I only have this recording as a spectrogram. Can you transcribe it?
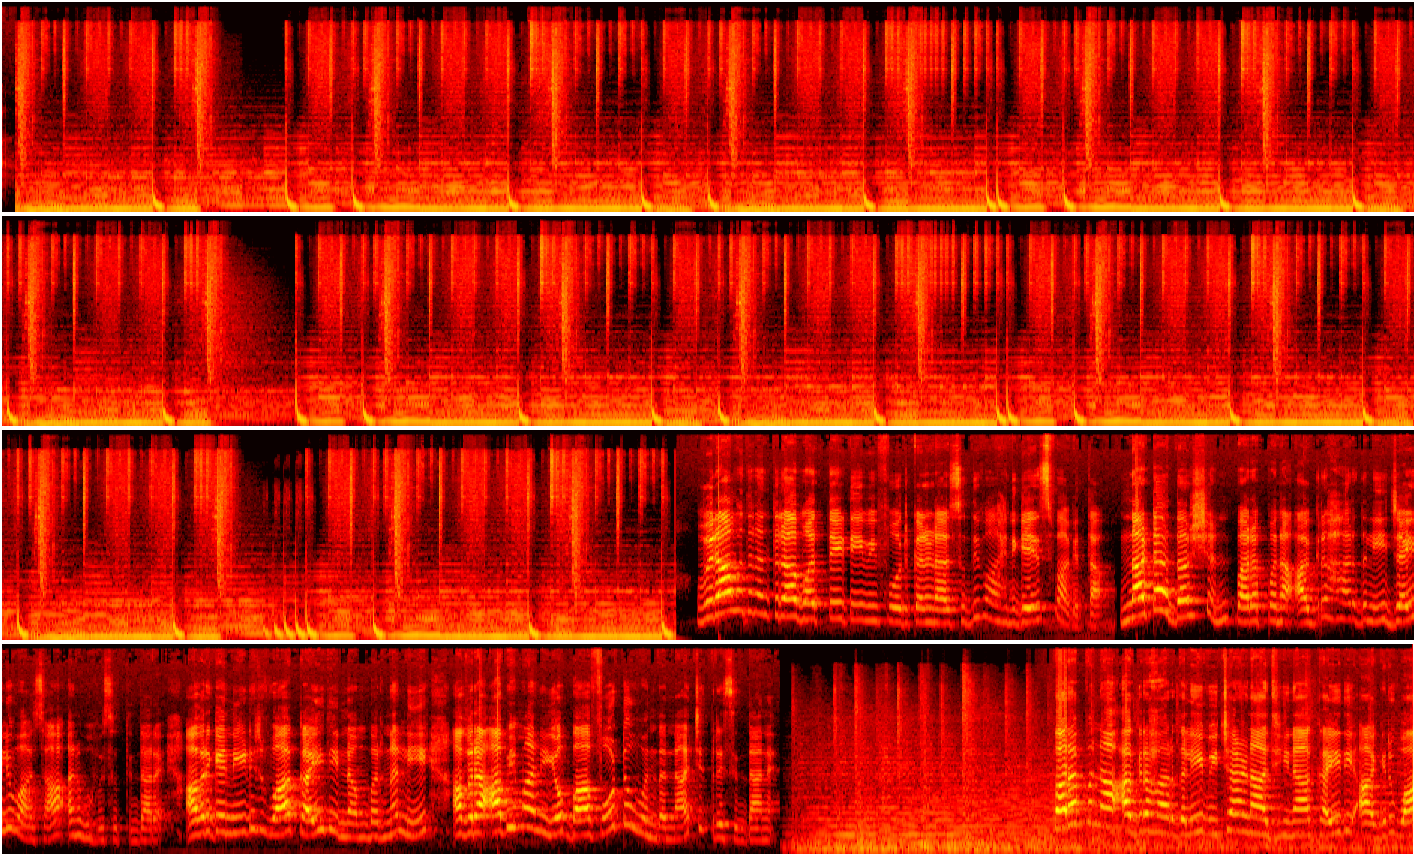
ಮತ್ತೆ ಟಿವಿ ಫೋರ್ ಕನ್ನಡ ಸುದ್ದಿವಾಹಿನಿಗೆ ಸ್ವಾಗತ. ನಟ ದರ್ಶನ್ ಪರಪ್ಪನ ಅಗ್ರಹಾರದಲ್ಲಿ ಜೈಲುವಾಸ ಅನುಭವಿಸುತ್ತಿದ್ದಾರೆ. ಅವರಿಗೆ ನೀಡಿರುವ ಕೈದಿ ನಂಬರ್ನಲ್ಲಿ ಅವರ ಅಭಿಮಾನಿಯೊಬ್ಬ ಫೋಟೋವೊಂದನ್ನ ಚಿತ್ರಿಸಿದ್ದಾನೆ. ಪರಪ್ಪನ ಅಗ್ರಹಾರದಲ್ಲಿ ವಿಚಾರಣಾಧೀನ ಕೈದಿ ಆಗಿರುವ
